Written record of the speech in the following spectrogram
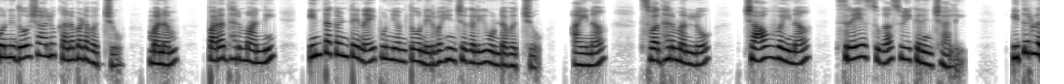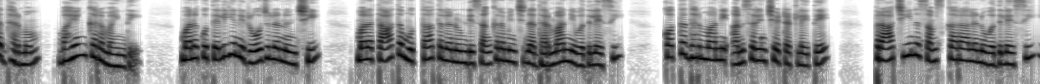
కొన్ని దోషాలు కనబడవచ్చు. మనం పరధర్మాన్ని ఇంతకంటే నైపుణ్యంతో నిర్వహించగలిగి ఉండవచ్చు. అయినా స్వధర్మంలో చావువైనా శ్రేయస్సుగా స్వీకరించాలి. ఇతరుల ధర్మం భయంకరమైంది. మనకు తెలియని రోజుల నుంచి మన తాత ముత్తాతల నుండి సంక్రమించిన ధర్మాన్ని వదిలేసి కొత్త ధర్మాన్ని అనుసరించేటట్లయితే ప్రాచీన సంస్కారాలను వదిలేసి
